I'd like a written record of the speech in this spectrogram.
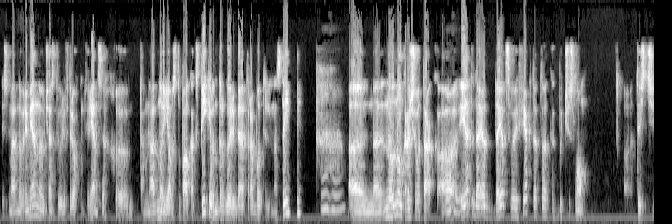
То есть мы одновременно участвовали в трех конференциях. Э, там на одной я выступал как спикер, на другой ребята работали на стенде. Uh-huh. Ну, ну, короче, вот так. Uh-huh. И это дает, дает свой эффект, это как бы числом. То есть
